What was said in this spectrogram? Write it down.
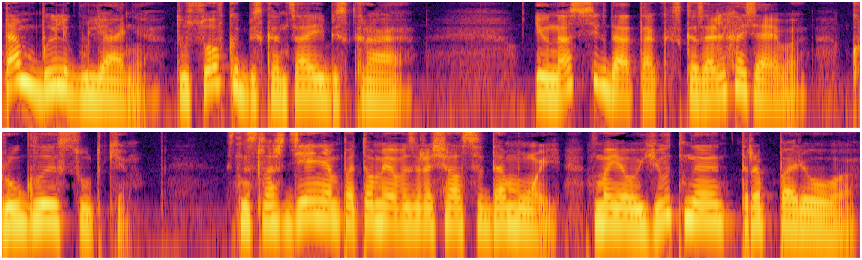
Там были гуляния, тусовка без конца и без края. И у нас всегда так, сказали хозяева, круглые сутки – с наслаждением потом я возвращался домой, в мое уютное Тропарево,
